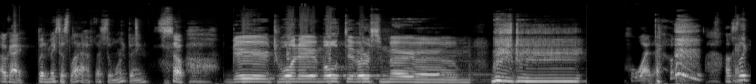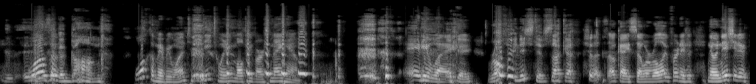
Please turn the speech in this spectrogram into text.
okay, but it makes us laugh. That's the one thing. so D twenty multiverse mayhem. what? It's Okay, like it's Welcome- like a gong. welcome everyone to the D twenty multiverse mayhem. Anyway, Okay, roll for initiative, sucker. okay, so we're rolling for initiative. No, initiative.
